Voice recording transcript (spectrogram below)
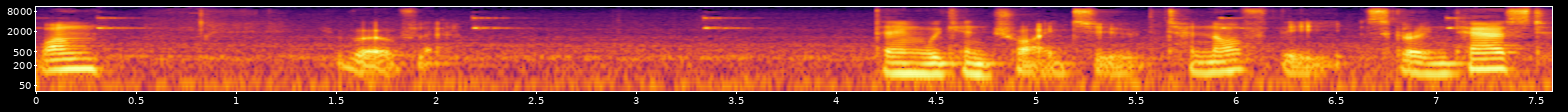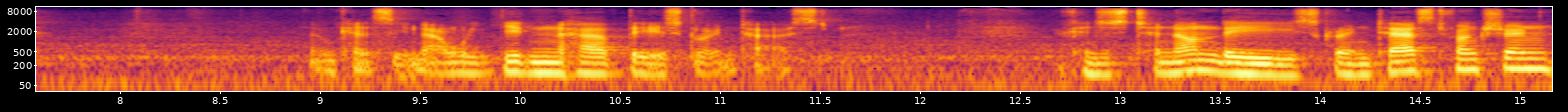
1, row flat, then we can try to turn off the screen test. And we can see now we didn't have the screen test. We can just turn on the screen test function.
